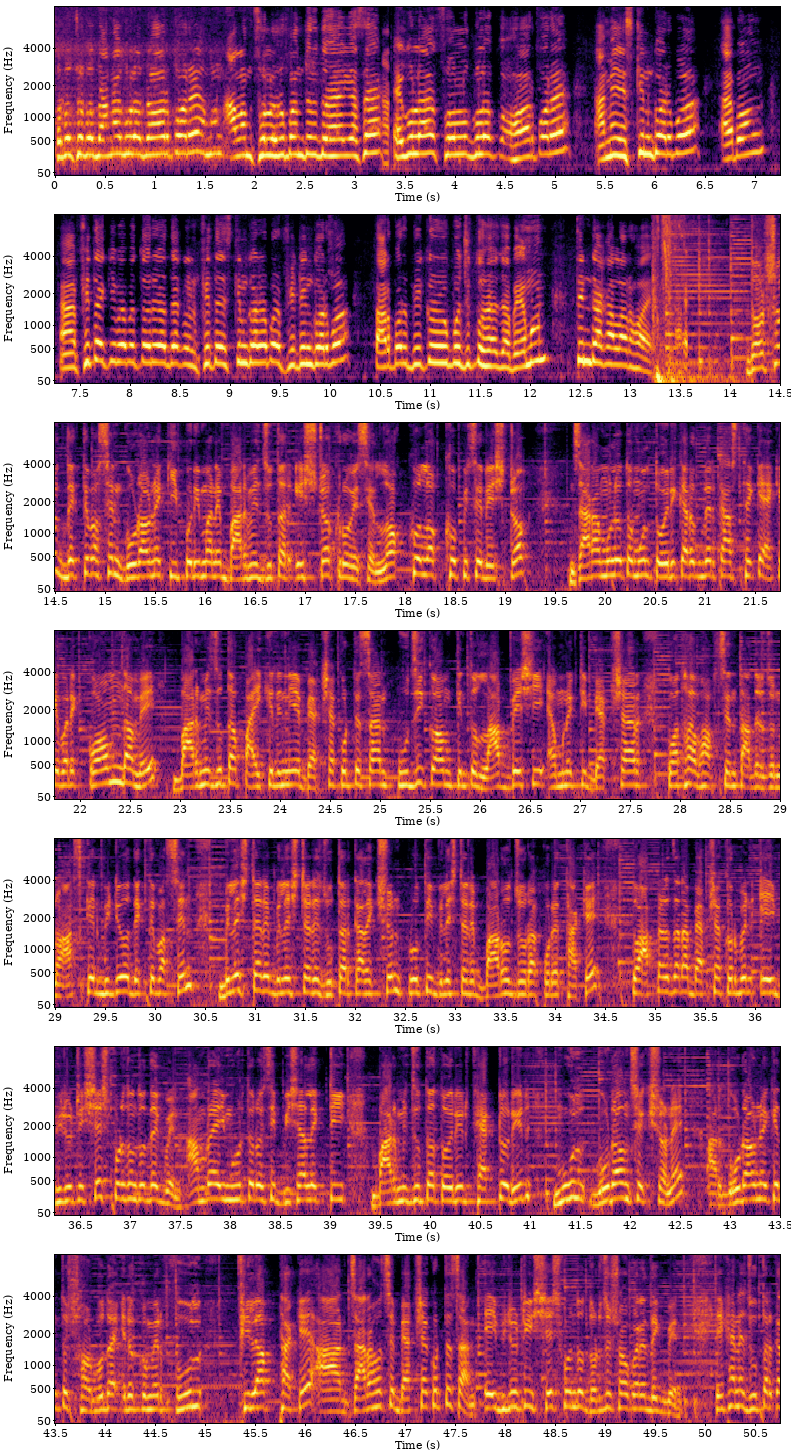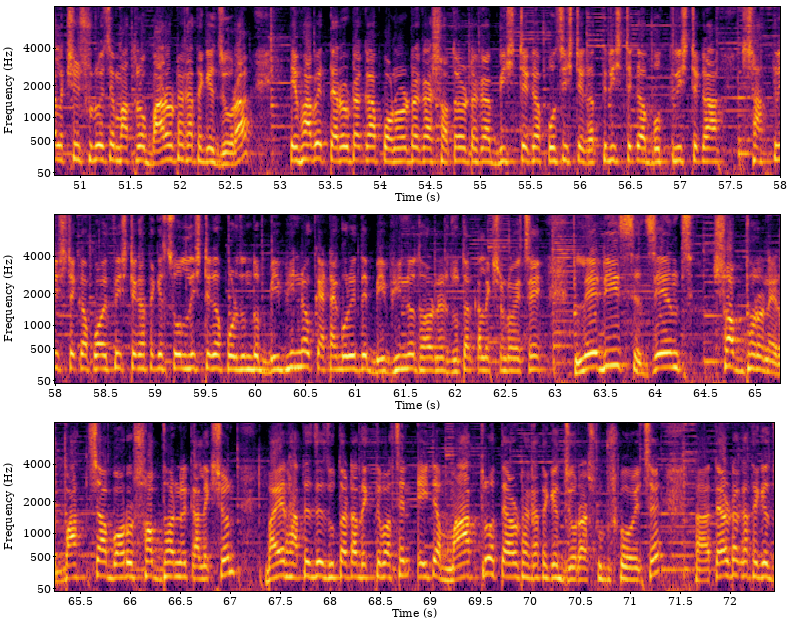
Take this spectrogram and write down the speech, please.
ছোট ছোট দানাগুলো দেওয়ার পরে এমন আলাম সোলে রূপান্তরিত হয়ে গেছে। এগুলা সোলগুলো হওয়ার পরে আমি স্কিন করব এবং ফিতা কীভাবে তৈরি হয় দেখলেন, ফিতা স্কিন করার পর ফিটিং করব, তারপর বিক্রয়ের উপযুক্ত হয়ে যাবে। এমন তিনটা কালার হয়। দর্শক, দেখতে পাচ্ছেন গোডাউনে কি পরিমাণে বার্মি জুতার স্টক রয়েছে। লক্ষ লক্ষ পিসের স্টক যারা মূলত মূল তৈরিকারকদের কাছ থেকে একেবারে কম দামে বার্মি জুতা পাইকারি নিয়ে ব্যবসা করতে চান, পুঁজি কম কিন্তু লাভ বেশি এমন একটি ব্যবসার কথা ভাবছেন তাদের জন্য আজকের ভিডিও। দেখতে পাচ্ছেন, বিলেস্টারে বিলেস্টারে জুতার কালেকশন প্রতি বিলেস্টারে বারো জোড়া করে থাকে। তো আপনারা যারা ব্যবসা করবেন, এই ভিডিওটি শেষ পর্যন্ত দেখবেন। আমরা এই মুহূর্তে রয়েছি বিশাল একটি বার্মি জুতা তৈরির ফ্যাক্টরির মূল গোডাউন সেকশনে। আর গোডাউনে কিন্তু সর্বদা এরকমের ফুল ফিল আপ থাকে আর যারা হচ্ছে ব্যবসা করতে চান, এই ভিডিওটি শেষ পর্যন্ত ধৈর্য সহকারে দেখবেন। এখানে জুতার কালেকশন শুরু হয়েছে মাত্র বারো টাকা থেকে জোড়া। এভাবে তেরো টাকা, পনেরো টাকা, সতেরো টাকা, বিশ টাকা, পঁচিশ টাকা, তিরিশ টাকা, বত্রিশ টাকা সাতত্রিশ টাকা, পঁয়ত্রিশ টাকা থেকে চল্লিশ টাকা পর্যন্ত বিভিন্ন ক্যাটাগরিতে বিভিন্ন ধরনের জুতার কালেকশন রয়েছে। লেডিস জেন্টস সব ধরনের, বাচ্চা, বড়, সব ধরনের কালেকশন ভাইয়ের হাতে যে জুতাটা দেখতে পাচ্ছেন, এইটা মাত্র তেরো টাকা থেকে জোড়া শুরু হয়েছে তেরো টাকা থেকে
